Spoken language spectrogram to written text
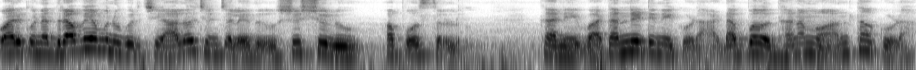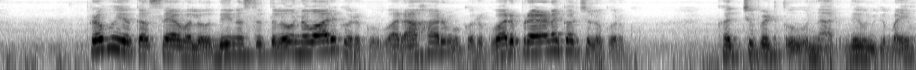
వారికి ఉన్న ద్రవ్యమును గురించి ఆలోచించలేదు. శిష్యులు అపోస్తులు. కానీ వాటన్నిటినీ కూడా డబ్బు ధనము అంతా కూడా ప్రభు యొక్క సేవలో దీనస్థితిలో ఉన్న వారి కొరకు వారి ఆహారం కొరకు వారి ప్రయాణ ఖర్చుల కొరకు ఖర్చు పెడుతూ ఉన్నారు. దేవునికి భయం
